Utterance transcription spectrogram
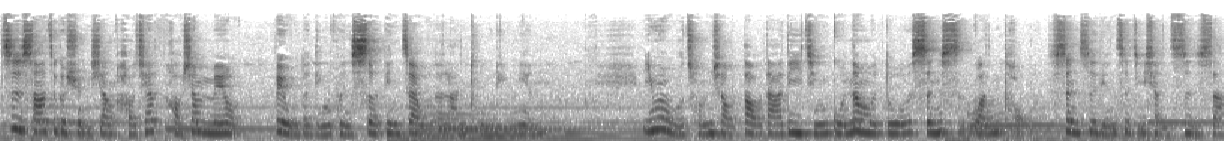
自杀这个选项好像好像没有被我的灵魂设定在我的蓝图里面，因为我从小到大历经过那么多生死关头，甚至连自己想自杀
